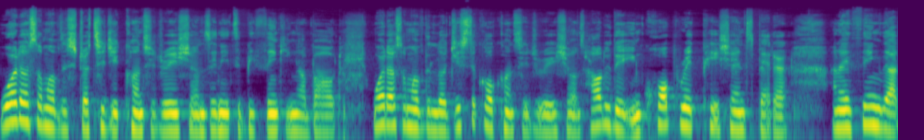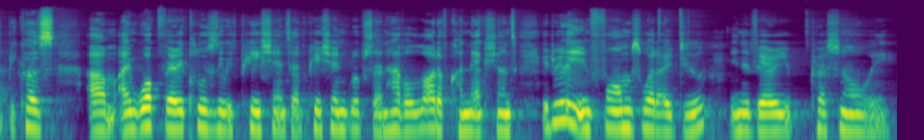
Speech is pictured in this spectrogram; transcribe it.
What are some of the strategic considerations they need to be thinking about? What are some of the logistical considerations? How do they incorporate patients better? And I think that because um, I work very closely with patients and patient groups and have a lot of connections, it really informs what I do in a very personal way.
